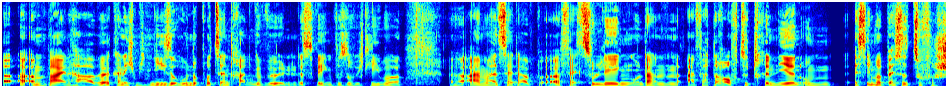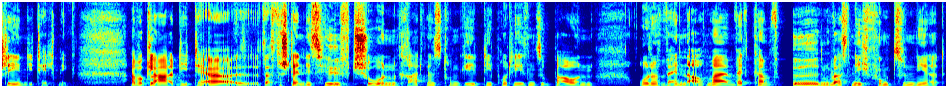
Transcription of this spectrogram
äh, am Bein habe, kann ich mich nie so 100% dran gewöhnen. Deswegen versuche ich lieber äh, einmal ein Setup äh, festzulegen und dann einfach darauf zu trainieren, um es immer besser zu verstehen, die Technik. Aber klar, die, äh, das Verständnis hilft schon, gerade wenn es darum geht, die Prothesen zu bauen oder wenn auch mal im Wettkampf irgendwas nicht funktioniert.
